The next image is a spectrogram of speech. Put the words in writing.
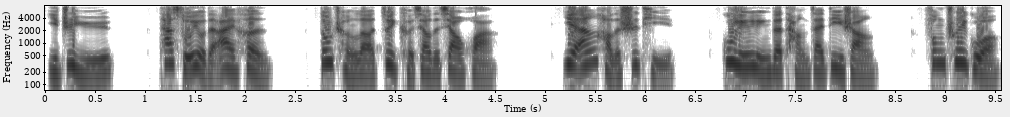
以至于他所有的爱恨都成了最可笑的笑话。叶安好的尸体孤零零的躺在地上，风吹过，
